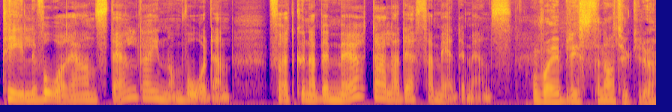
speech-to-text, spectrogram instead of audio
till våra anställda inom vården för att kunna bemöta alla dessa med demens. Och vad är bristerna tycker du?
